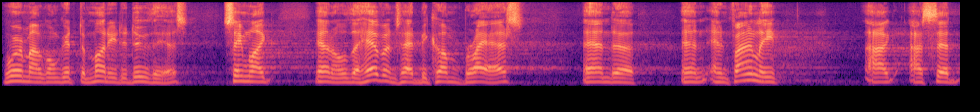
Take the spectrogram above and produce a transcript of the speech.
Where am I going to get the money to do this? Seemed like, you know, the heavens had become brass, and uh, and, and finally, I, I said,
